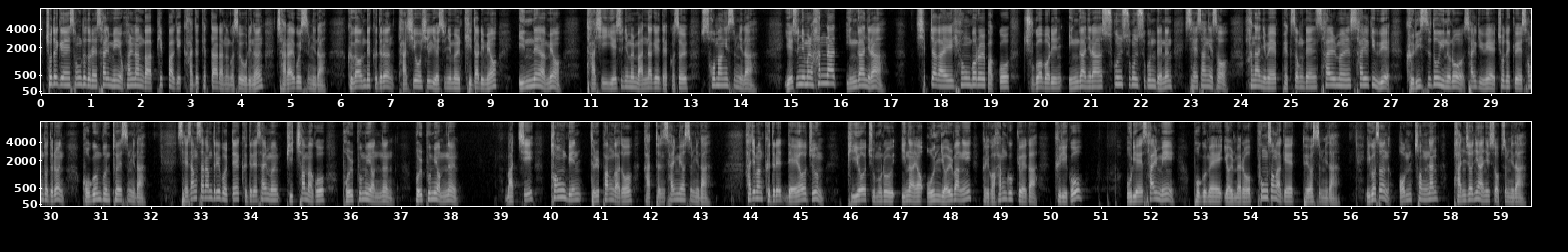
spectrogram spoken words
초대교회 성도들의 삶이 환란과 핍박이 가득했다라는 것을 우리는 잘 알고 있습니다. 그 가운데 그들은 다시 오실 예수님을 기다리며 인내하며 다시 예수님을 만나게 될 것을 소망했습니다. 예수님을 한낱 인간이라 십자가의 형벌을 받고 죽어버린 인간이라 수군수군수군 되는 세상에서 하나님의 백성된 삶을 살기 위해 그리스도인으로 살기 위해 초대교회 성도들은 고군분투했습니다. 세상 사람들이 볼 때 그들의 삶은 비참하고 볼품이 없는 볼품이 없는 마치 텅 빈 들판과도 같은 삶이었습니다. 하지만 그들의 내어줌 비어줌으로 인하여 온 열방이 그리고 한국 교회가 그리고 우리의 삶이 복음의 열매로 풍성하게 되었습니다. 이것은 엄청난 반전이 아닐 수 없습니다.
